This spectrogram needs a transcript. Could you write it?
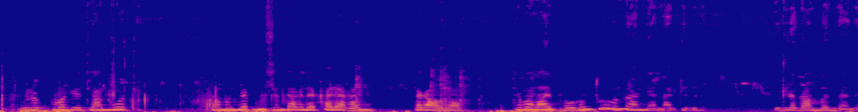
तिकडे कोण येते आणि होतं तर मग एक मिशन टाकले कड्या खाली. त्या गावरात ते मला आम्ही फोडून तोडून आणणार तिकडे. इथलं काम बंद झालं.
